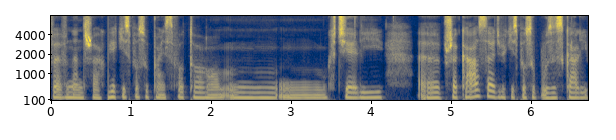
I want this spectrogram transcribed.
we wnętrzach. W jaki sposób Państwo to mm, chcieli e, przekazać, w jaki sposób uzyskali?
